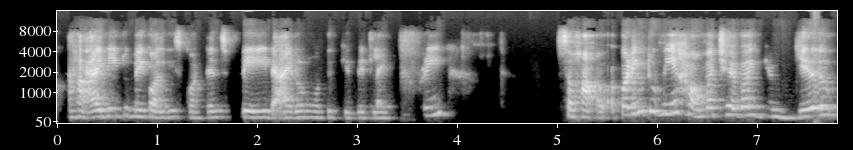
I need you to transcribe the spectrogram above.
I need to make all these contents paid. I don't want to give it like free. So how, according to me, how much ever you give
